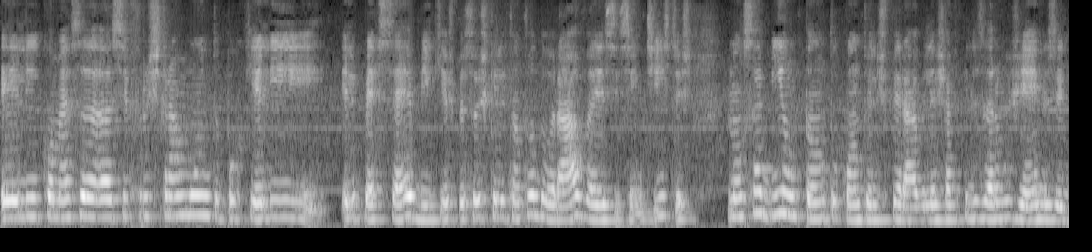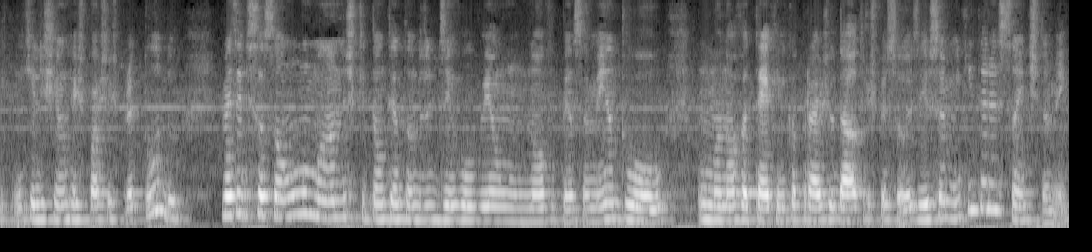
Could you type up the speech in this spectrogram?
ele começa a se frustrar muito, porque ele, ele percebe que as pessoas que ele tanto adorava, esses cientistas, não sabiam tanto quanto ele esperava. Ele achava que eles eram gênios e que eles tinham respostas para tudo, mas eles só são humanos que estão tentando desenvolver um novo pensamento ou uma nova técnica para ajudar outras pessoas. E isso é muito interessante também.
